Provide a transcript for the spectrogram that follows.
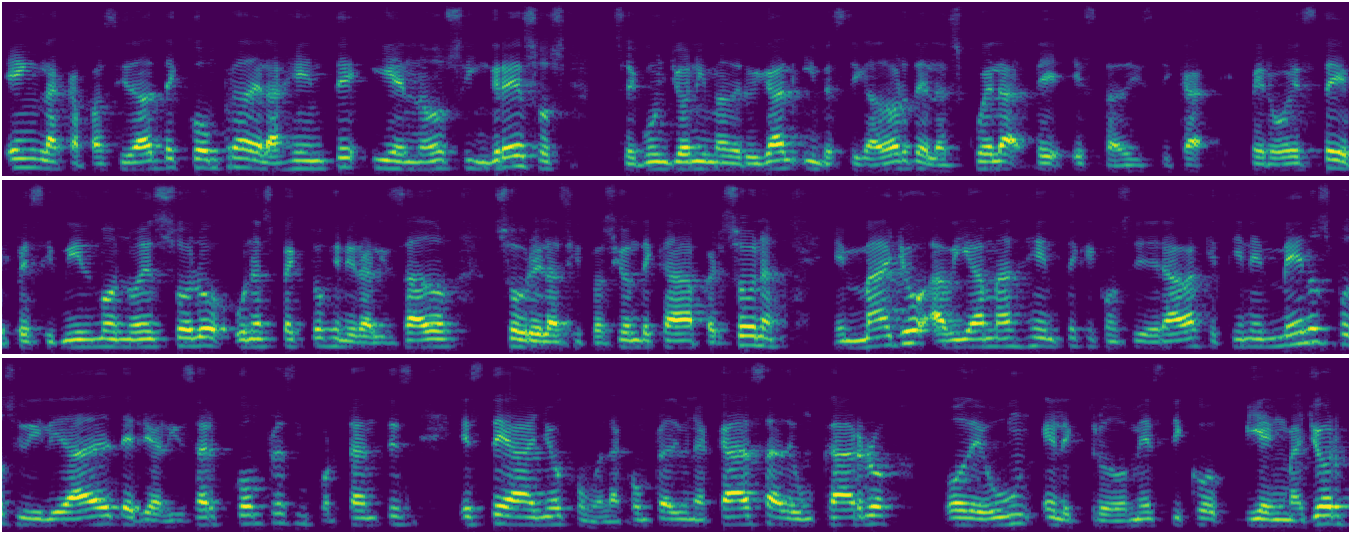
en la capacidad de compra de la gente y en los ingresos, según Johnny Madrigal, investigador de la Escuela de Estadística. Pero este pesimismo no es solo un aspecto generalizado sobre la situación de cada persona. En mayo había más gente que consideraba que tiene menos posibilidades de realizar compras importantes este año, como la compra de una casa, de un carro o de un electrodoméstico bien mayor.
